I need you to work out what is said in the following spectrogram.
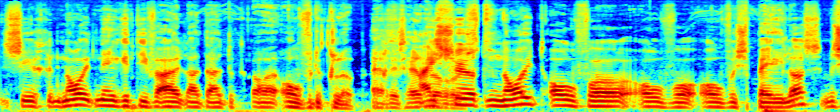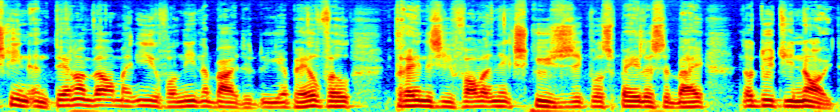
zich nooit negatief uitlaat uit de, eh, over de club. Er is heel hij zeurt nooit over, over, over spelers. Misschien intern wel, maar in ieder geval niet naar buiten. Je hebt heel veel trainers die vallen in excuses. Ik wil spelers erbij. Dat doet hij nooit.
